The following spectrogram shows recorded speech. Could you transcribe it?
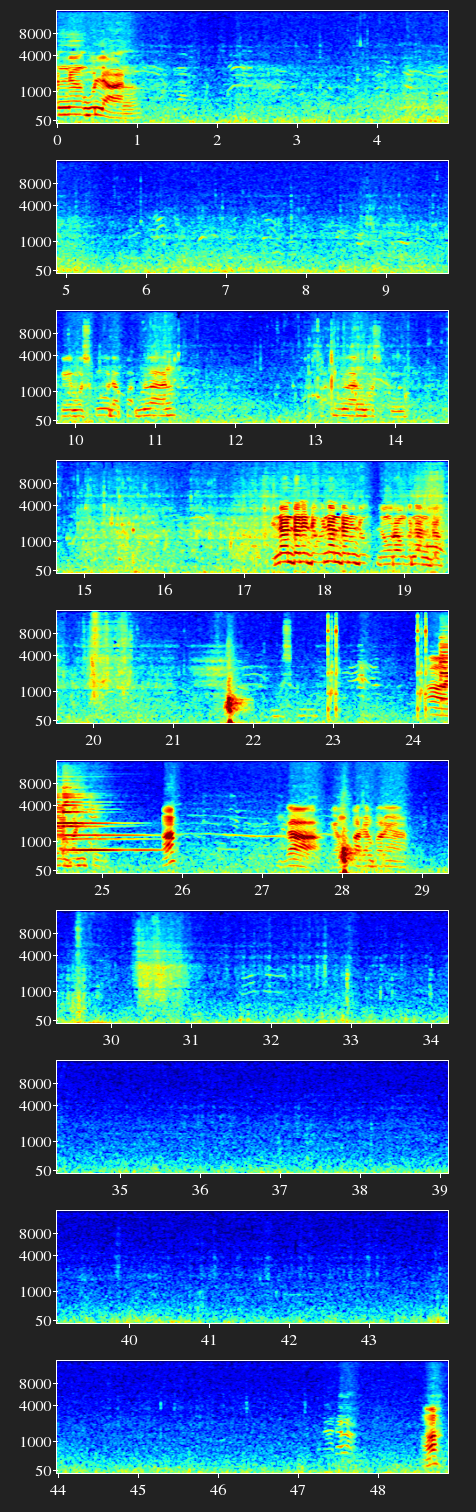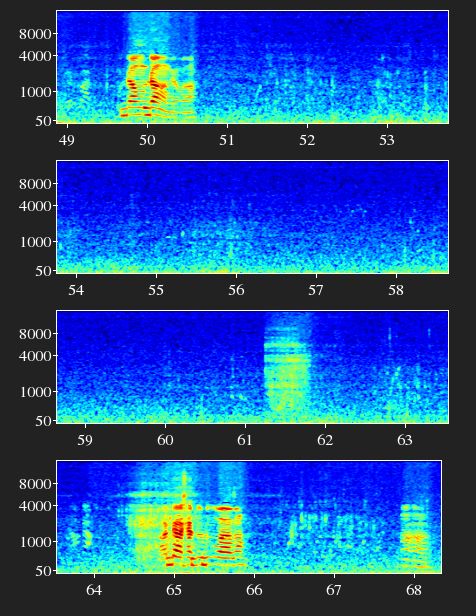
Anak bulan. Okey bosku dapat bulan. Dapat bulan bosku. Inan dan hidup, inan dan hidup. Long orang kenan dah. Bosku. Ah, lempar itu. Hah? Enggak, yang pas lemparnya. Udang-udang enggak, Pak? Ada satu dua, Bang. Uh-uh. Ya.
